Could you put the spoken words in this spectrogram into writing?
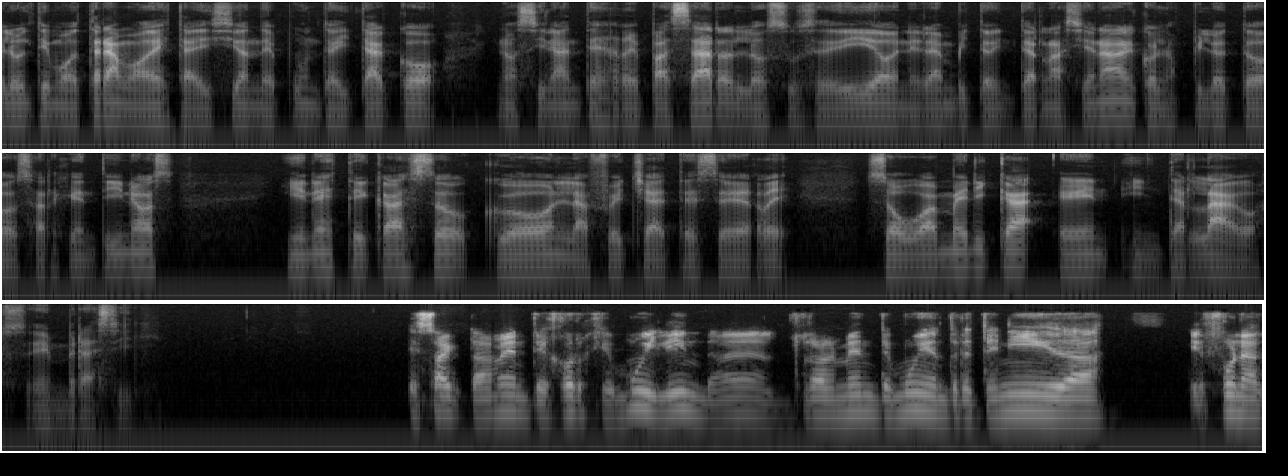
el último tramo de esta edición de Punta y Taco, no sin antes repasar lo sucedido en el ámbito internacional con los pilotos argentinos y en este caso con la fecha de TCR South America en Interlagos, en Brasil. Exactamente, Jorge, muy linda, ¿eh? realmente muy entretenida. Eh, fue una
